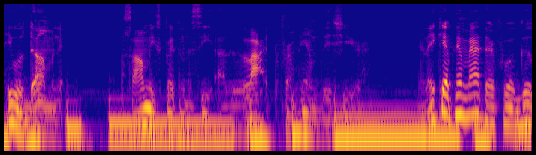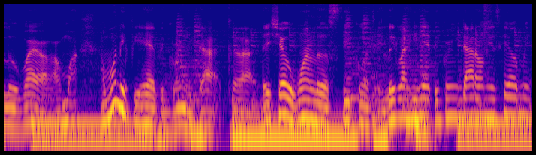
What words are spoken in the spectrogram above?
He was dominant. So I'm expecting to see a lot from him this year. And they kept him out there for a good little while. I, I wonder if he had the green dot. Because they showed one little sequence. It looked like he had the green dot on his helmet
